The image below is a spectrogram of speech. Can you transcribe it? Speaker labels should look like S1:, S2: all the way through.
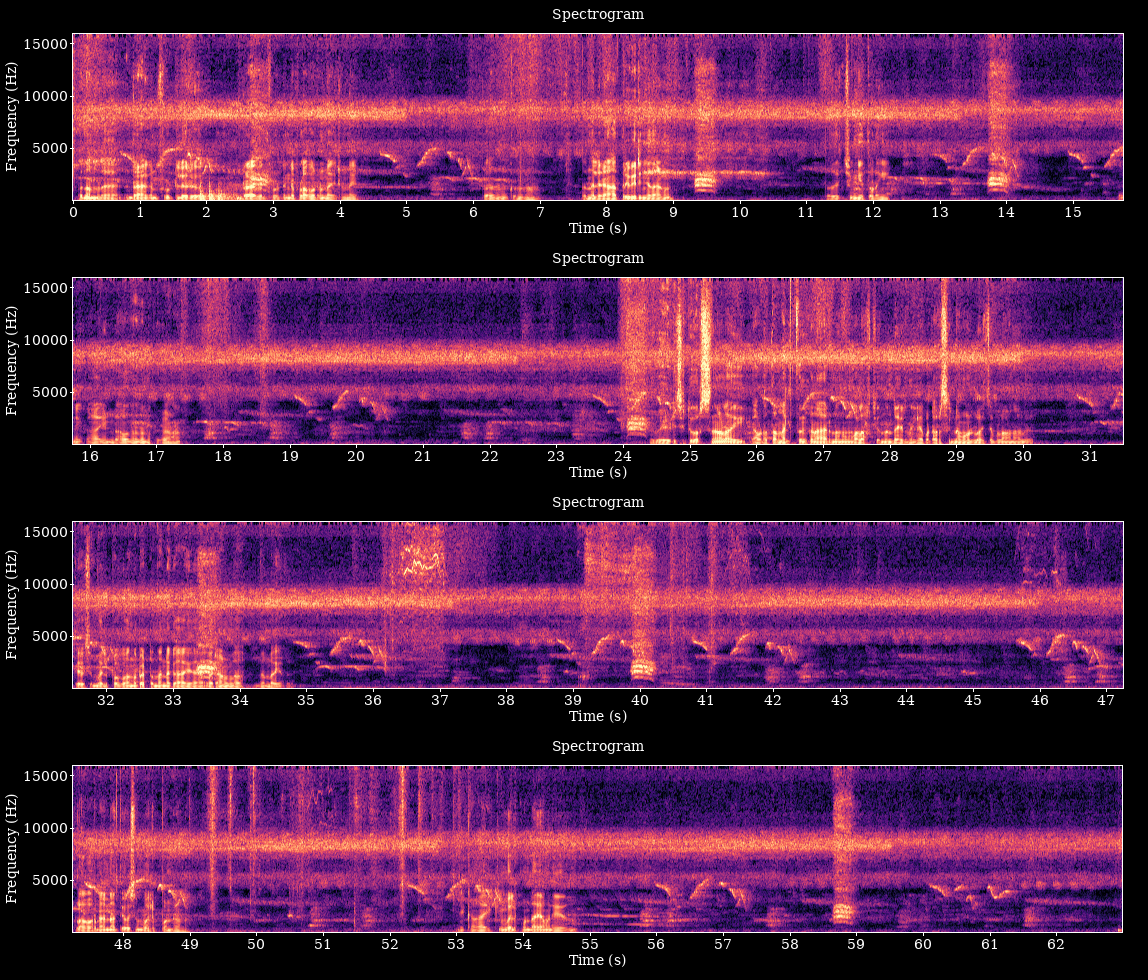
S1: ഇപ്പോൾ നമ്മുടെ ഡ്രാഗൺ ഫ്രൂട്ടിലൊരു ഡ്രാഗൺ ഫ്രൂട്ടിന്റെ ഫ്ലവർ ഉണ്ടായിട്ടുണ്ട്. അപ്പോൾ അത് നമുക്കൊന്ന് കാണാം. ഇപ്പം നല്ല രാത്രി വിരിഞ്ഞതാണ്. അപ്പോൾ അത് ചുങ്ങി തുടങ്ങി. പിന്നെ കായ ഉണ്ടാവുന്നത് നമുക്ക് കാണാം. മേടിച്ചിട്ട് കുറച്ച് നാളായി. അവിടെ തണലത്ത് നിൽക്കണ കാരണമൊന്നും വളർച്ചയൊന്നും ഉണ്ടായിരുന്നില്ല. അപ്പോൾ ടെറസിന്റെ മുകളിൽ വെച്ചപ്പോഴാണ് ആൾ അത്യാവശ്യം വലിപ്പമൊക്കെ വന്ന് പെട്ടെന്ന് തന്നെ കായ വരാനുള്ള ഇതുണ്ടായത്. ഫ്ലവറിന് തന്നെ അത്യാവശ്യം വലിപ്പമുണ്ട് കണ്ടോ ഈ കായ്ക്കും വലുപ്പം ഉണ്ടായാൽ മതിയായിരുന്നു.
